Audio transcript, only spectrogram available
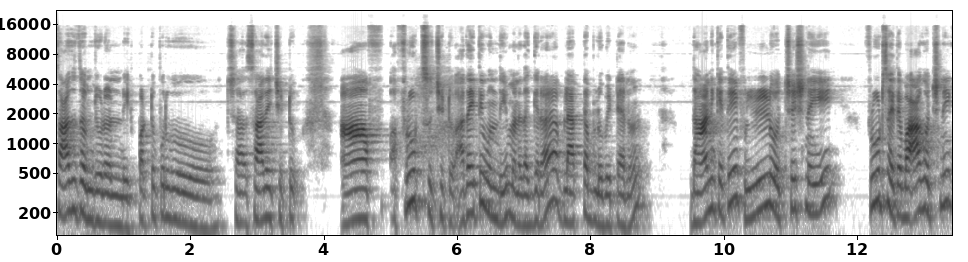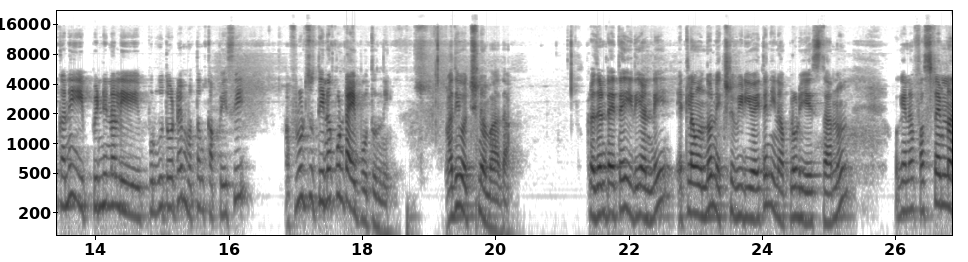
సాదుతాం చూడండి. పట్టు పురుగు సా- సాదే చెట్టు. ఫ్రూట్స్ చెట్టు అదైతే ఉంది మన దగ్గర బ్లాక్ టబ్లో పెట్టాను. దానికైతే ఫుల్ వచ్చేసినాయి. ఫ్రూట్స్ అయితే బాగా వచ్చినాయి. కానీ ఈ పిండి నల్లి పురుగుతోటే మొత్తం కప్పేసి ఆ ఫ్రూట్స్ తినకుండా అయిపోతుంది. అది వచ్చిన బాధ. ప్రజెంట్ అయితే ఇది అండి. ఎట్లా ఉందో నెక్స్ట్ వీడియో అయితే నేను అప్లోడ్ చేస్తాను. ఓకేనా? ఫస్ట్ టైం నా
